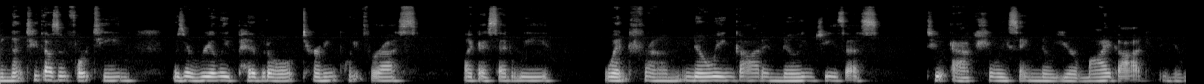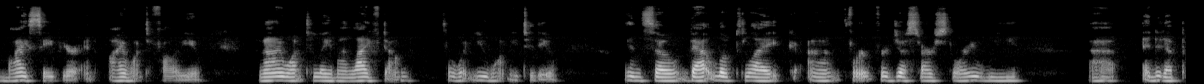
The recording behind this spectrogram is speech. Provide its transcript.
and that 2014 was a really pivotal turning point for us. Like I said, we went from knowing God and knowing Jesus to actually saying, No, you're my God and you're my Savior, and I want to follow you. And I want to lay my life down for what you want me to do. And so that looked like um, for for just our story, we uh, ended up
